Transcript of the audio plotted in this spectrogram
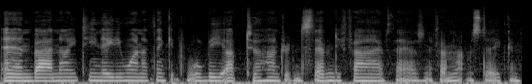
And by 1981, I think it will be up to 175,000, if I'm not mistaken.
